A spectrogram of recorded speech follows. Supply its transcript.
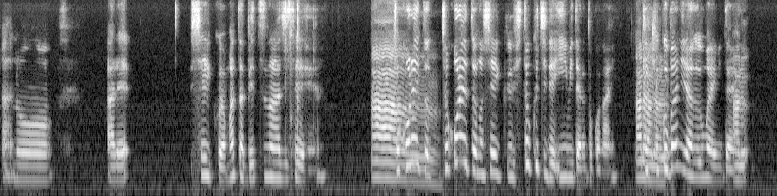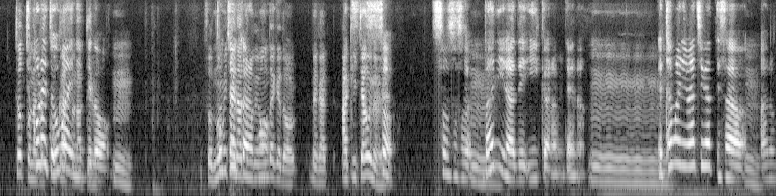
あのーあれ、シェイクはまた別の味せえへん？チョコレート、うんチョコレートのシェイク一口でいいみたいなとこない？結あるあるある局バニラがうまいみたいな。ある。ちょっとなんかチョコレートうまいねんけどううん。そう、飲みたいなと思って飲んだけど、なんか飽きちゃうのよね。そう。そうそうそう、うんうんバニラでいいかなみたいな。うんうんうんうんうん。で、たまに間違ってさ、うんあの、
